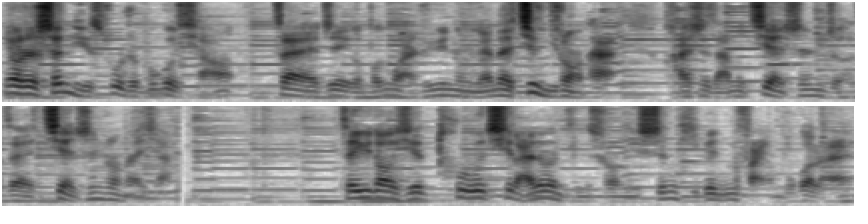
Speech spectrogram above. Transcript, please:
要是身体素质不够强，在这个甭管是运动员在竞技状态，还是咱们健身者在健身状态下，在遇到一些突如其来的问题的时候，你身体根本反应不过来。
